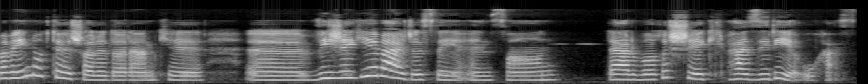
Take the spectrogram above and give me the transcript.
و به این نکته اشاره دارم که ویژگی برجسته انسان در واقع شکل پذیری او هست.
